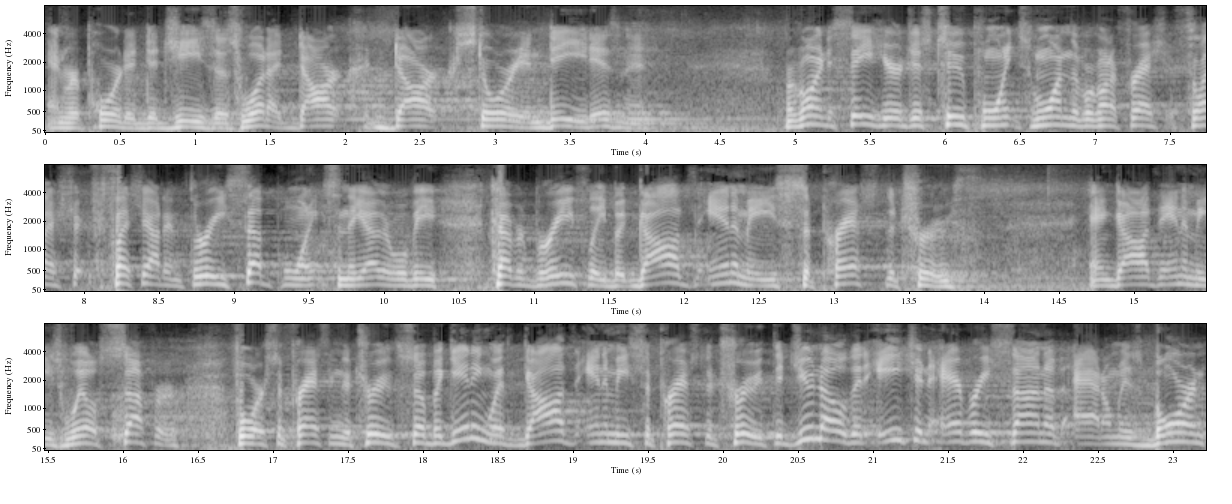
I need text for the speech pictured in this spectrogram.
and reported to Jesus. What a dark, dark story indeed, isn't it? We're going to see here just two points. One that we're going to flesh, flesh out in three subpoints, and the other will be covered briefly. But God's enemies suppress the truth, and God's enemies will suffer for suppressing the truth. So, beginning with God's enemies suppress the truth, did you know that each and every son of Adam is born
